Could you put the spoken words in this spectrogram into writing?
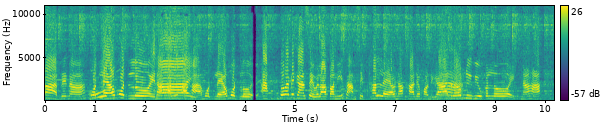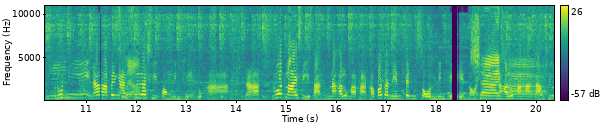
บาทเลยนะ หมดแล้วหมดเลยนะคะใช่ลูกค้าขาหมดแล้วหมดเลยอะเพื่อไม่เป็นการเสียเวลาตอนนี้ 30 ท่านแล้วนะคะ เดี๋ยวขออนุญาตค่ะเริ่มรีวิวกันเลยนะคะอืมรุ่นนี้ นะคะ เป็นงานสวยอะ เสื้อชีฟองวินเทจลูกค้านะคะ ลวดลายสีสันนะคะ ลูกค้าขาเขาก็จะเน้นเป็นโซนวินเทจหน่อยใช่นะคะ ค่ะ ลูกค้าขาตามชื่อ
